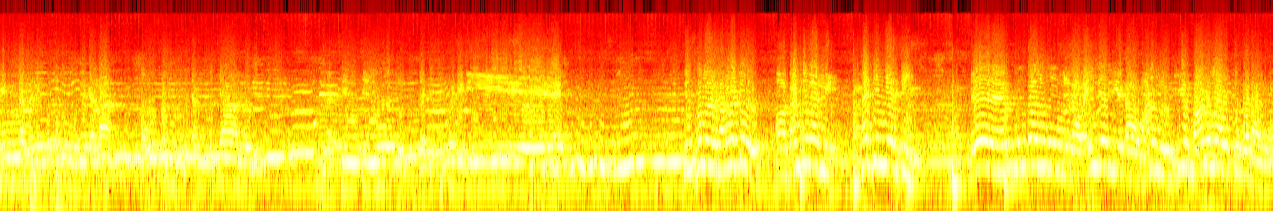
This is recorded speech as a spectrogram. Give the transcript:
నింగమని కుటుంబము గల సౌధము చంచాలు నశించి గడిచిపడి తీసుకున్నాడు కనబట్టు ఆ గండి వారిని సత్యం చేసి ఏ కుంకాలు కుంకుమలుగా బయలుదేరి ఆ బాణములు ఈ బాణులే ఒప్పుకోవడానికి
